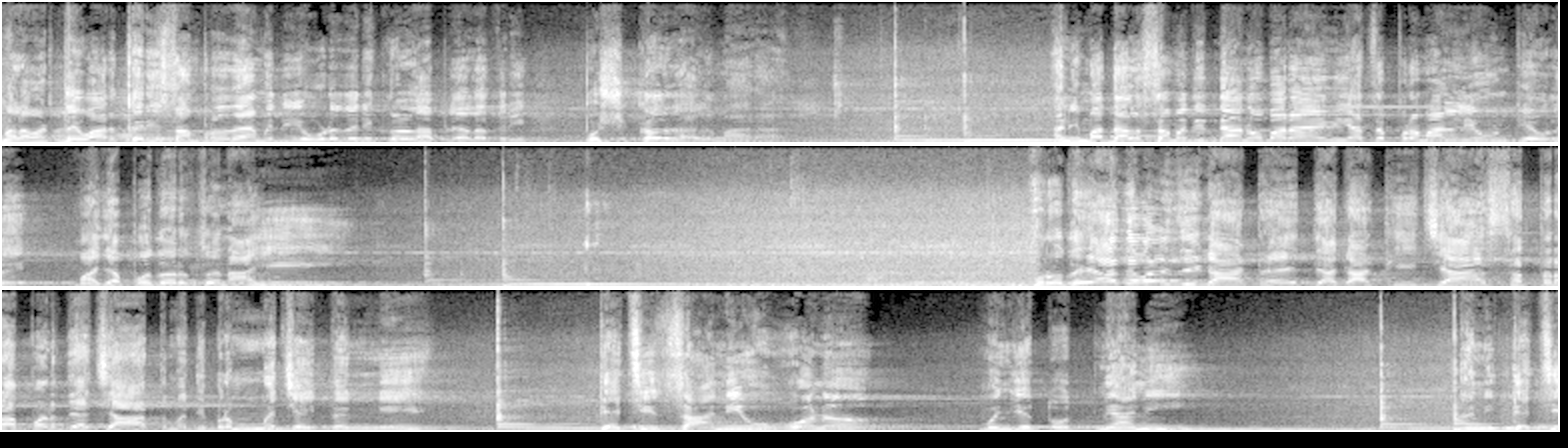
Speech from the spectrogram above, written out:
मला वाटतंय वारकरी संप्रदायामध्ये एवढं जरी कळलं आपल्याला तरी पुष्कळ झालं महाराज. आणि मदाल समधी ज्ञानोबारायांनी याचं प्रमाण लिहून ठेवलंय. माझ्या पदरचं नाही. हृदयाजवळ जी गाठ आहे त्या गाठीच्या सतरा पडद्याच्या आतमध्ये ब्रह्मचैतन्य त्याची जाणीव होणं म्हणजे तो ज्ञानी. आणि त्याची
